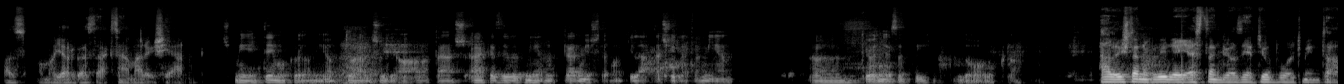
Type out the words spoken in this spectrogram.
az a magyar gazdák számára is járnak. És még egy témakör, ami aktuális, ugye a hatás elkezdődött, milyen termésre van kilátás, illetve milyen uh, környezeti dolgokra. Hála Istennek az idei esztendő azért jobb volt, mint a,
